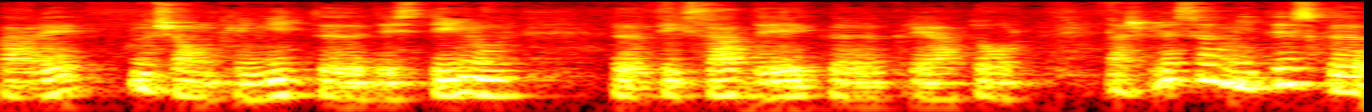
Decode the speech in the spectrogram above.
care nu și-au împlinit uh, destinul uh, fixat de Creator. Aș vrea să amintesc că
